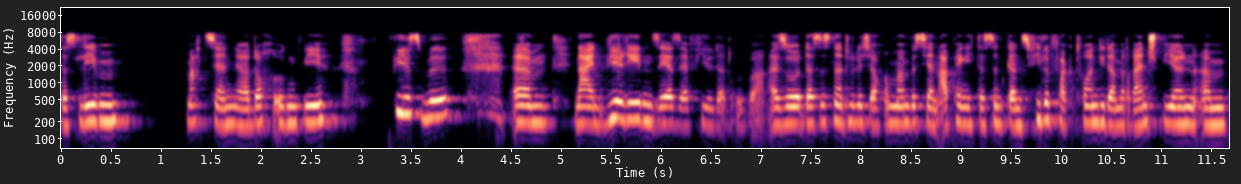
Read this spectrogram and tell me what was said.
das Leben macht es ja doch irgendwie wie es will. Ähm, nein, wir reden sehr, sehr viel darüber. Also das ist natürlich auch immer ein bisschen abhängig. Das sind ganz viele Faktoren, die damit reinspielen. Ähm,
